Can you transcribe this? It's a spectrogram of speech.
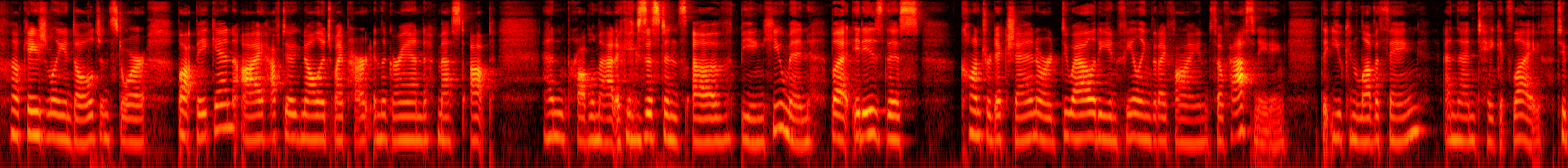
occasionally indulge in store bought bacon. I have to acknowledge my part in the grand messed up and problematic existence of being human, but it is this contradiction or duality in feeling that I find so fascinating that you can love a thing and then take its life to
